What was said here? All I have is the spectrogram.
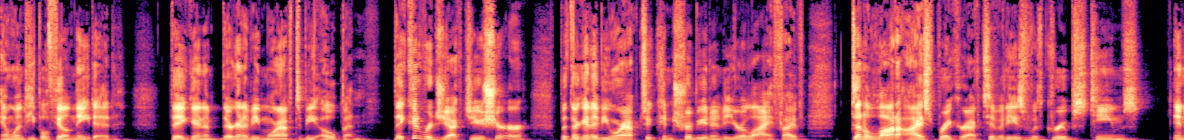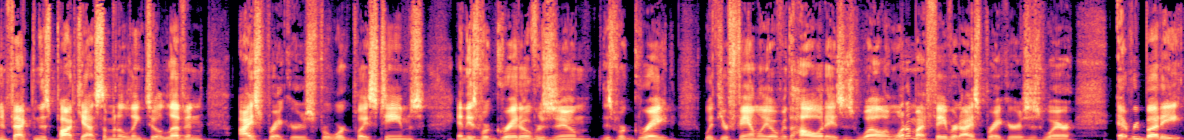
And when people feel needed, they're going to they're going to be more apt to be open. They could reject you, sure, but they're going to be more apt to contribute into your life. I've done a lot of icebreaker activities with groups, teams, and in fact, in this podcast, I'm going to link to 11 icebreakers for workplace teams. And these work great over Zoom. These work great with your family over the holidays as well. And one of my favorite icebreakers is where everybody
